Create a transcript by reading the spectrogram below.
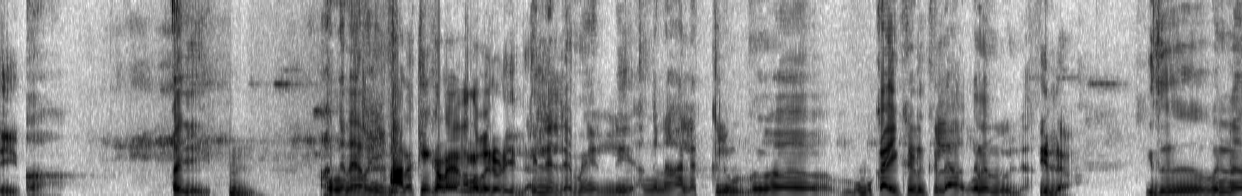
ചെയ്യും. അത് ചെയ്യും. അങ്ങനെ ഇറങ്ങി അലക്കി കളയാന്നുള്ള പരിപാടി ഇല്ല. ഇല്ലില്ല മേളിൽ അങ്ങനെ അലക്കലും കൈക്കെടുക്കല അങ്ങനെയൊന്നുമില്ല ഇല്ല. ഇത് പിന്നെ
